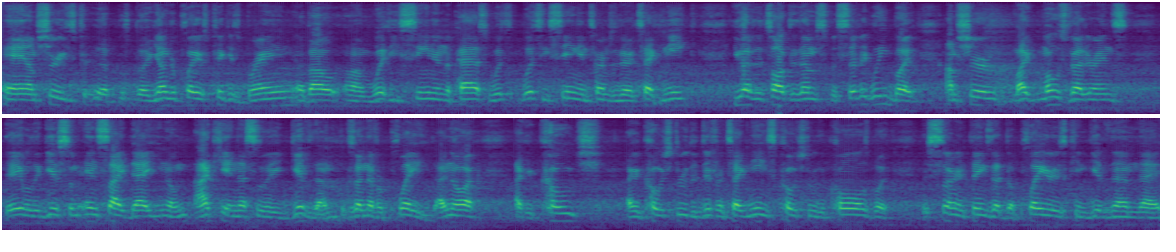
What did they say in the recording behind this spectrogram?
and I'm sure he's the younger players pick his brain about um, what he's seen in the past, what's, what's he seeing in terms of their technique. You have to talk to them specifically, but I'm sure, like most veterans, they're able to give some insight that you know I can't necessarily give them because I never played. I know I, I could coach, I could coach through the different techniques, coach through the calls, but there's certain things that the players can give them that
